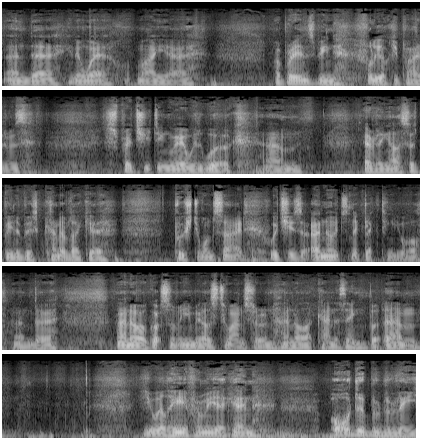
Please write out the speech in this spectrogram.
And uh, you know where my uh, my brain's been fully occupied with spreadsheeting, where with work. Um, everything else has been a bit kind of like a pushed to one side, which is, I know it's neglecting you all, and uh, I know I've got some emails to answer and, and all that kind of thing, but um, you will hear from me again audibly.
